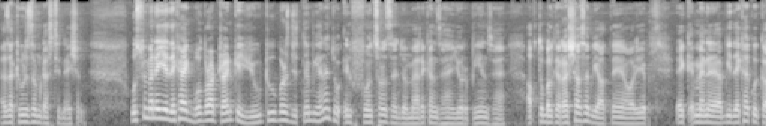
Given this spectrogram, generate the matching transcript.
ایز اے ٹوریزم ڈیسٹینیشن اس میں میں نے یہ دیکھا ایک بہت بڑا ٹرینڈ کہ یوٹیوبرز جتنے بھی ہیں نا جو انفلوئنسرز ہیں جو امیریکنز ہیں یورپینز ہیں اب تو بلکہ رشیا سے بھی آتے ہیں اور یہ ایک میں نے ابھی دیکھا کوئی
